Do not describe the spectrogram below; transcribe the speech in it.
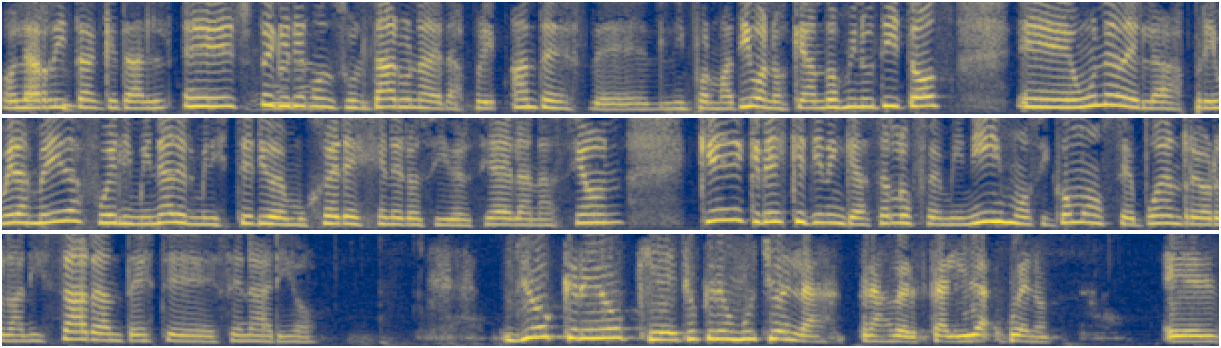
Hola Rita, ¿qué tal? Eh, yo te quería consultar una de las, pri- antes del informativo, nos quedan dos minutitos, Eh, una de las primeras medidas fue eliminar el Ministerio de Mujeres, Géneros y Diversidad de la Nación. ¿Qué crees que tienen que hacer los feminismos y cómo se pueden reorganizar ante este escenario? Yo creo que, yo creo mucho en la transversalidad, bueno, eh,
